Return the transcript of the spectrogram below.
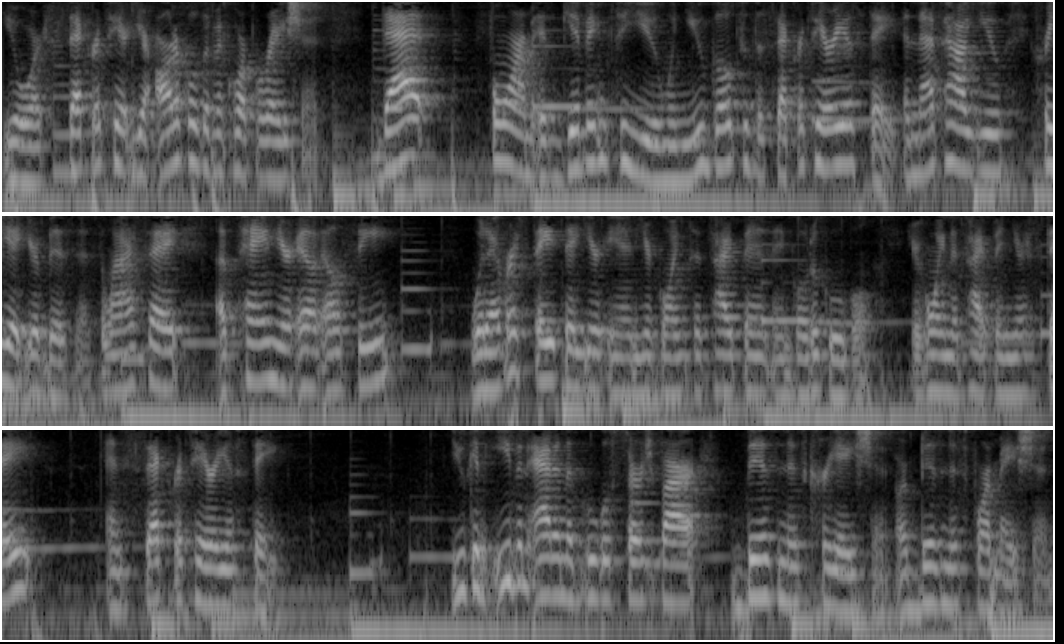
your secretary, your articles of incorporation. That form is giving to you when you go to the Secretary of State, and that's how you create your business. So when I say obtain your LLC, whatever state that you're in, you're going to type in and go to Google. You're going to type in your state and Secretary of State. You can even add in the Google search bar business creation or business formation.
